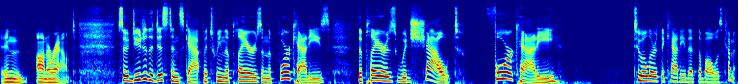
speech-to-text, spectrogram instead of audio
in on a round. So, due to the distance gap between the players and the fore caddies, the players would shout "fore caddy" to alert the caddy that the ball was coming.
